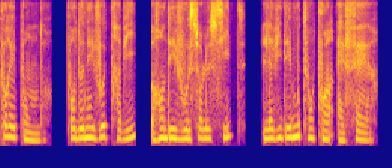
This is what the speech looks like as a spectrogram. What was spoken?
Pour répondre, pour donner votre avis, rendez-vous sur le site lavidemouton.fr.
